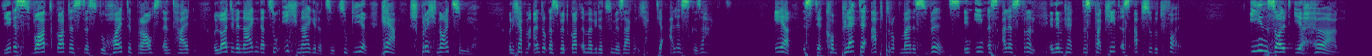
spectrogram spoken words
jedes Wort Gottes, das du heute brauchst, enthalten. Und Leute, wir neigen dazu, ich neige dazu, zu gieren. Herr, sprich neu zu mir. Und ich habe den Eindruck, es wird Gott immer wieder zu mir sagen, ich habe dir alles gesagt. Er ist der komplette Abdruck meines Willens. In ihm ist alles drin. In dem, das Paket ist absolut voll. Ihn sollt ihr hören,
